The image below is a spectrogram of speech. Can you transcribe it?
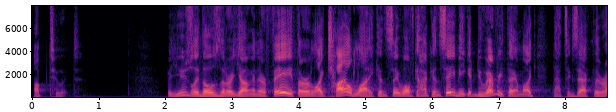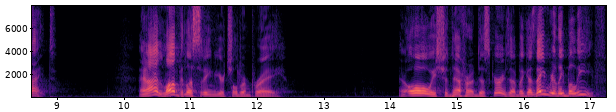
up to it. But usually, those that are young in their faith are like childlike and say, Well, if God can save me, He can do everything. I'm like, That's exactly right. And I love listening to your children pray. And oh, we should never discourage that because they really believe.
